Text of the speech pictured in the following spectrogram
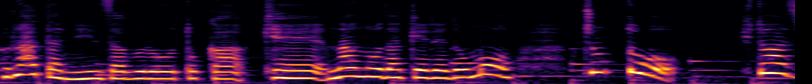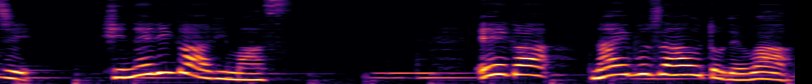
古畑任三郎とか系なのだけれども、ちょっと一味ひねりがあります。映画、ナイブズアウトでは、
